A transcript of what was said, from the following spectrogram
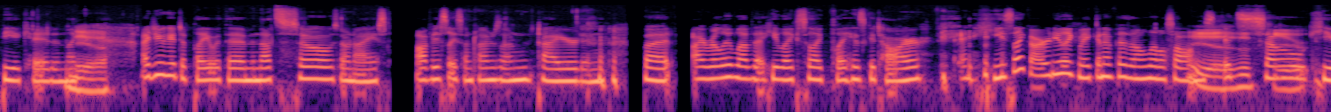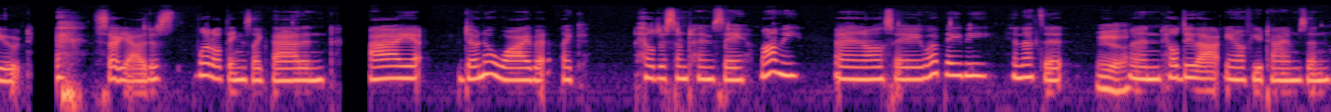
be a kid and like, yeah. I do get to play with him and that's so, so nice. Obviously, sometimes I'm tired and, but I really love that he likes to like play his guitar and he's like already like making up his own little songs. Yeah, it's so cute. cute. so yeah, just little things like that. And I don't know why, but like he'll just sometimes say, Mommy, and I'll say, "What, baby?" and that's it. Yeah. And he'll do that, you know, a few times, and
